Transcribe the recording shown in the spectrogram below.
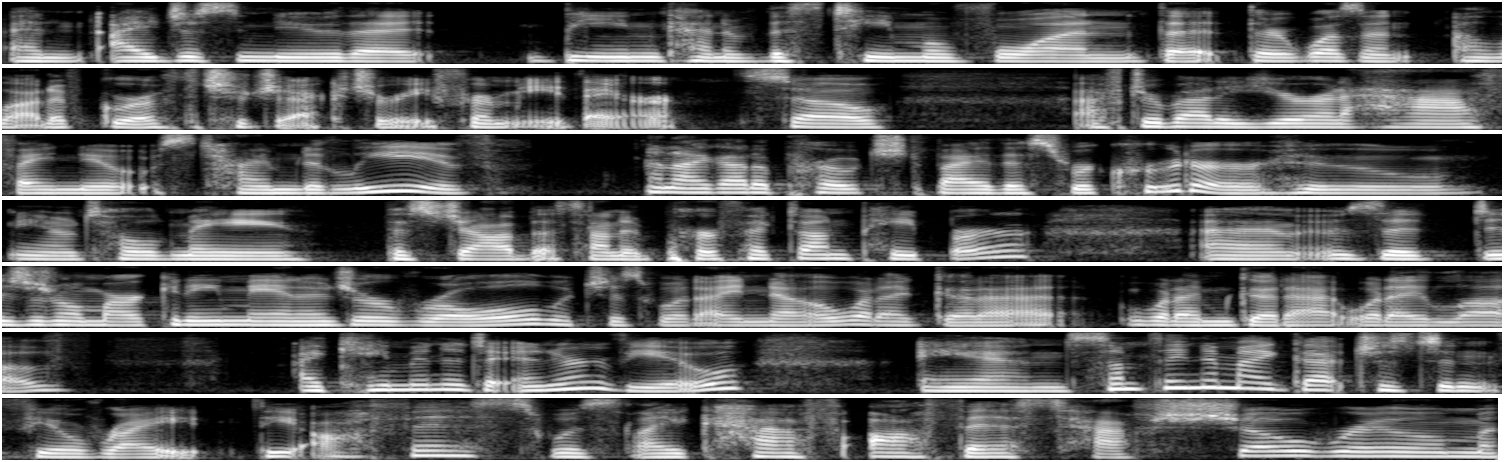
and I just knew that being kind of this team of one that there wasn't a lot of growth trajectory for me there. So after about a year and a half, I knew it was time to leave. And I got approached by this recruiter who, you know, told me this job that sounded perfect on paper. Um, it was a digital marketing manager role, which is what I know, what I'm good at, what I'm good at, what I love. I came in to interview, and something in my gut just didn't feel right. The office was like half office, half showroom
